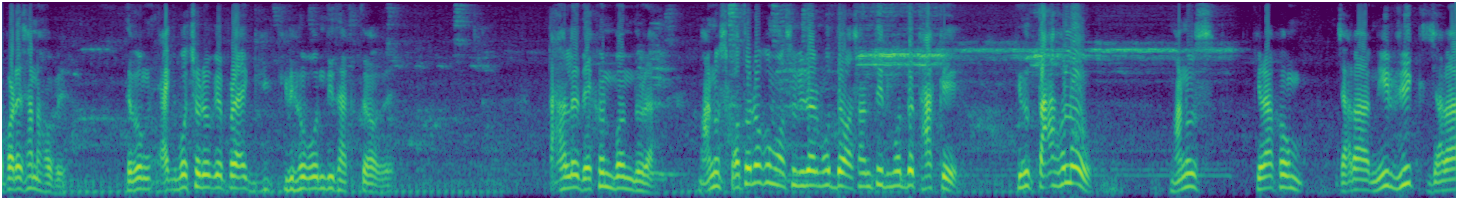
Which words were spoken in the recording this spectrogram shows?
অপারেশান হবে। এবং এক বছর ওকে প্রায় গৃহবন্দী থাকতে হবে। তাহলে দেখুন বন্ধুরা, মানুষ কত রকম অসুবিধার মধ্যে, অশান্তির মধ্যে থাকে, কিন্তু তাহলেও মানুষ কীরকম যারা নির্ভীক, যারা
